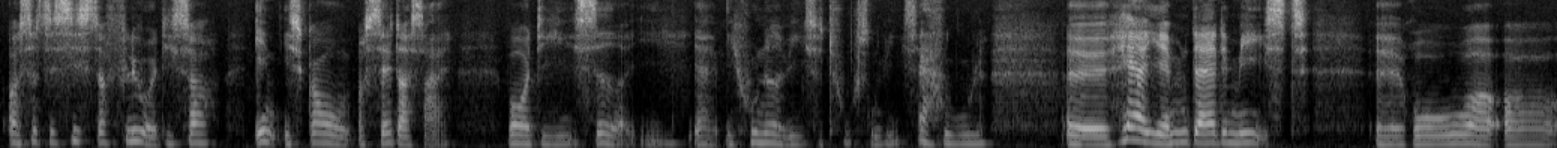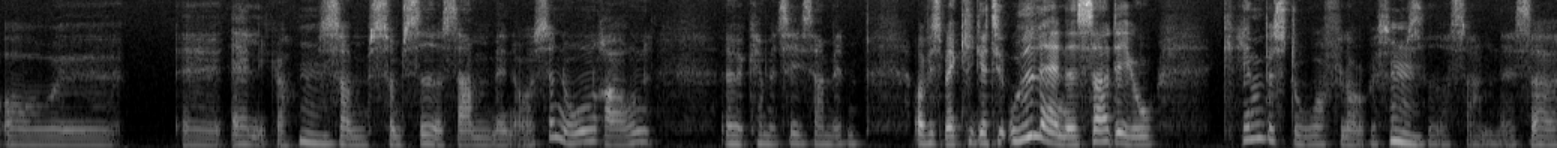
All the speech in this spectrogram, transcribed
og så til sidst så flyver de så ind i skoven og sætter sig hvor de sidder i, ja, i hundredvis og tusindvis af ja. fugle. Øh, herhjemme der er det mest øh, roer og, og øh, øh, alliger, mm. som, som sidder sammen, men også nogle ravne øh, kan man se sammen med dem. Og hvis man kigger til udlandet, så er det jo kæmpe store flokke, som mm. sidder sammen. Altså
